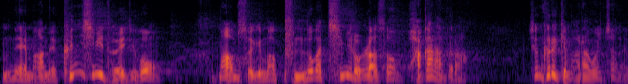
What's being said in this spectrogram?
내 마음에 근심이 더해지고 마음속에 막 분노가 치밀어 올라서 화가 나더라. 지금 그렇게 말하고 있잖아요.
